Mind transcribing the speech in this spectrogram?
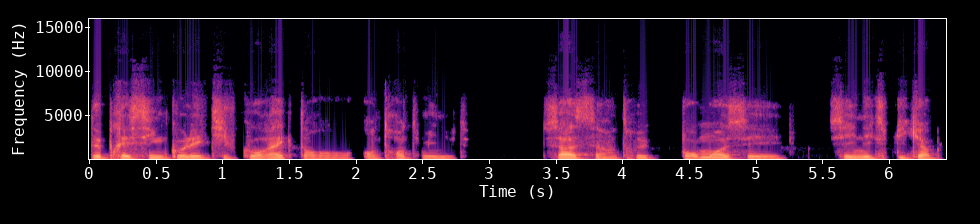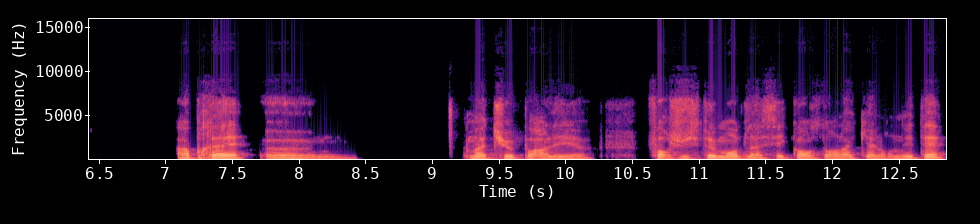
de pressing collectif correct en, en 30 minutes. Ça, c'est un truc, pour moi, c'est inexplicable. Après, euh, Mathieu parlait euh, fort justement de la séquence dans laquelle on était.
